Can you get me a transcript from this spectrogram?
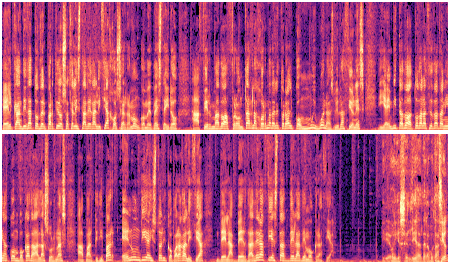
El candidato del Partido Socialista de Galicia, José Ramón Gómez Besteiro, ha afirmado afrontar la jornada electoral con muy buenas vibraciones y ha invitado a toda la ciudadanía convocada a las urnas a participar en un día histórico para Galicia de la verdadera fiesta de la democracia. Hoy es el día de la votación.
